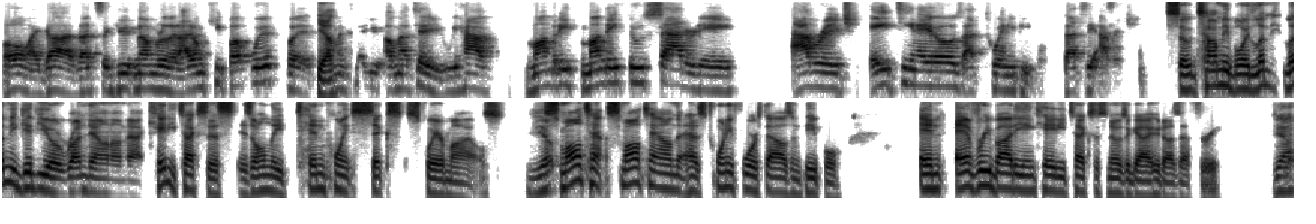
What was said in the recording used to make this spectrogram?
oh my God, that's a good number that I don't keep up with. But yeah. I'm gonna tell you, I'm gonna tell you, we have Monday, Monday through Saturday, average 18 AOs at 20 people. That's the average. So Tommy boy, let me let me give you a rundown on that. Katy, Texas is only 10.6 square miles. Yep. Small town, small town that has 24,000 people. And everybody in Katy, Texas knows a guy who does F3. Yeah.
